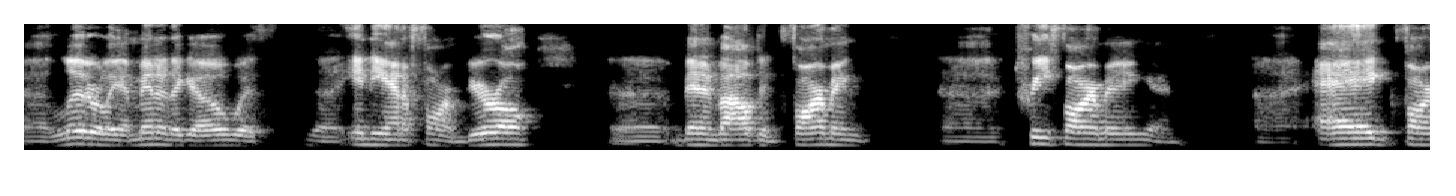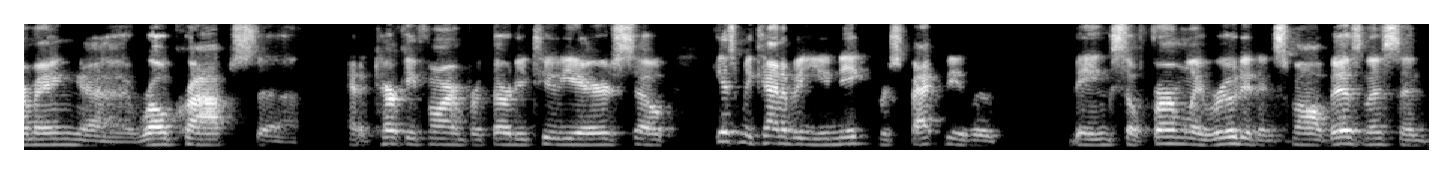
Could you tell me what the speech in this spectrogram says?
uh, literally a minute ago with the Indiana Farm Bureau. Uh, been involved in farming, uh, tree farming, and uh, ag farming, uh, row crops. Uh, had a turkey farm for 32 years, so gives me kind of a unique perspective of being so firmly rooted in small business and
